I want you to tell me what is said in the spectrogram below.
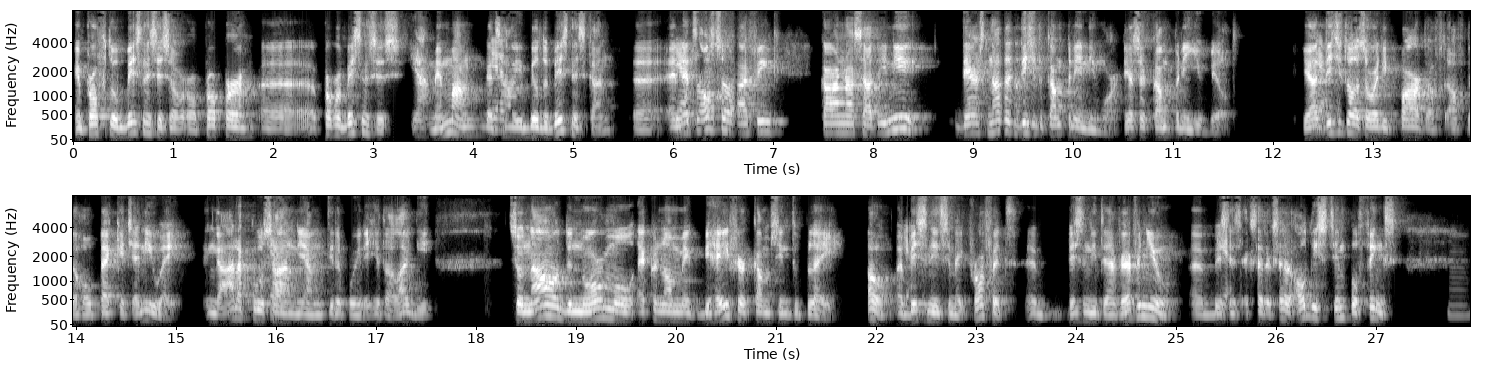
in profitable businesses or, or proper uh, proper businesses, ya memang that's yeah. how you build a business kan. Uh, and yeah. that's also I think karena saat ini there's not a digital company anymore. There's a company you build. Yeah, yeah. digital is already part of of the whole package anyway. Enggak ada perusahaan yeah. yang tidak punya digital lagi. So now the normal economic behavior comes into play. Oh, a yeah. business needs to make profit. A business needs to have revenue. A business, yeah. etc., etc. All these simple things Hmm.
